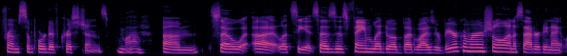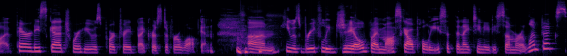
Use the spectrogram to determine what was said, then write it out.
from supportive Christians. Wow. Um, so uh, let's see. It says his fame led to a Budweiser beer commercial and a Saturday Night Live parody sketch where he was portrayed by Christopher Walken. Um, he was briefly jailed by Moscow police at the 1980 Summer Olympics,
